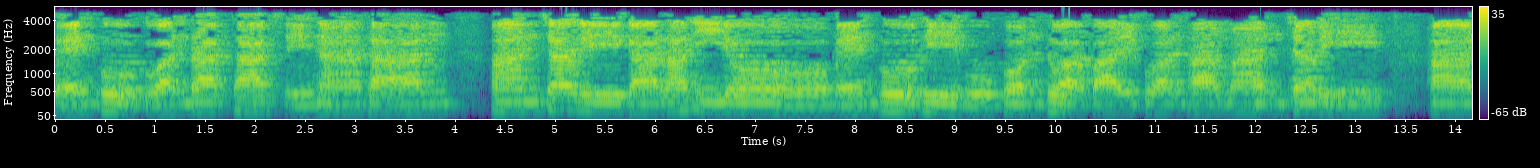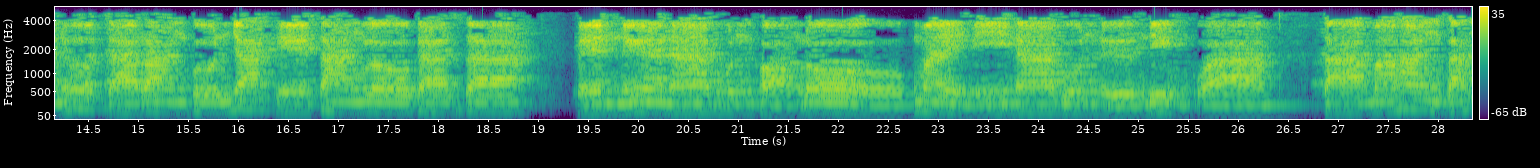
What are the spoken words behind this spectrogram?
เป็นผู้ควรรับทักษินาทาน อัญชลีการณิโย เป็นผู้ที่บุคคลทั่วไปควรทำอัญชลีอนุตจารังปุญญาเขตังโลกัสสะเป็นเนื้อนาบุญของโลก ไม่มีนาบุญอื่นยิ่งกว่า ตามหังสัง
